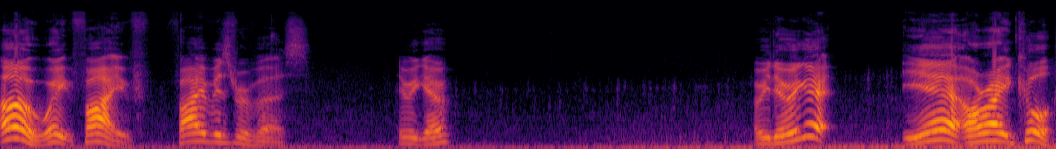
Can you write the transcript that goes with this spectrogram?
Oh, wait, five. Five is reverse. Here we go. Are we doing it? Yeah, alright, cool.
